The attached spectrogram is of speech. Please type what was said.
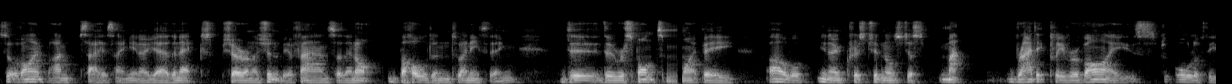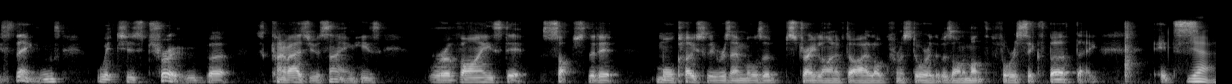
sort of I'm I'm sat here saying, you know, yeah, the next showrunner shouldn't be a fan, so they're not beholden to anything. The the response might be, oh well, you know, Chris Chibnall's just ma- radically revised all of these things, which is true, but it's kind of as you were saying, he's revised it such that it more closely resembles a stray line of dialogue from a story that was on a month before his sixth birthday. It's Yeah,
